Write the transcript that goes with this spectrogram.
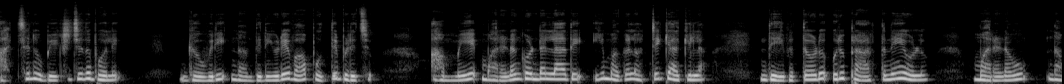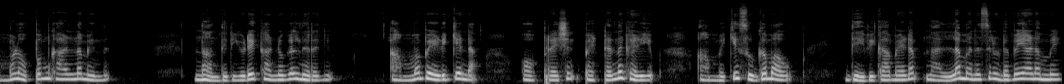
അച്ഛൻ ഉപേക്ഷിച്ചതുപോലെ. ഗൗരി നന്ദിനിയുടെ വാ പൊത്തിപ്പിടിച്ചു. അമ്മയെ മരണം കൊണ്ടല്ലാതെ ഈ മകൾ ഒറ്റയ്ക്കാക്കില്ല. ദൈവത്തോട് ഒരു പ്രാർത്ഥനയേ ഉള്ളൂ മരണവും നമ്മളൊപ്പം കാണണമെന്ന്. നന്ദിനിയുടെ കണ്ണുകൾ നിറഞ്ഞു. അമ്മ പേടിക്കണ്ട. ഓപ്പറേഷൻ പെട്ടെന്ന് കഴിയും. അമ്മയ്ക്ക് സുഖമാവും. ദേവിക മേഡം നല്ല മനസ്സിനുടമയാണമ്മേ.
